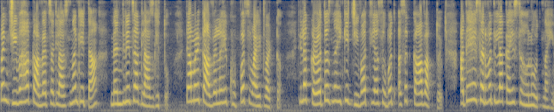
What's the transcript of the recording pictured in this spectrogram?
पण जीवा हा काव्याचा ग्लास न घेता नंदिनीचा ग्लास घेतो. त्यामुळे काव्याला हे खूपच वाईट वाटतं. तिला कळतच नाही की जीवा तिच्यासोबत असं का वागतोय. आता हे सर्व तिला काही सहन होत नाही.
